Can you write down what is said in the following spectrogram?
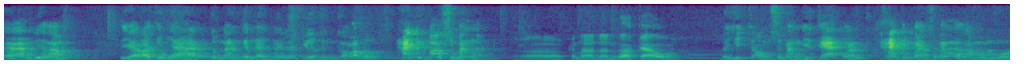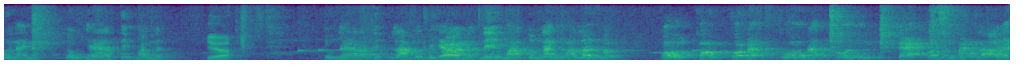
À, anh biết không? Bây giờ ở chủ nhà tôi nâng cái nền này là chưa từng có luôn. Hai chục bao xi măng á. Ờ, cái nền lên quá cao. bởi vì chọn xi măng với cát là hai chục bao xi măng nó làm không vừa cái này nè. Chủ nhà tiếp bằng đó. Dạ. chủ nhà tiếp làm đó bây giờ nếu mà tôi nâng mà lên mà có có có đất có đất có cát có xi măng lợi đó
